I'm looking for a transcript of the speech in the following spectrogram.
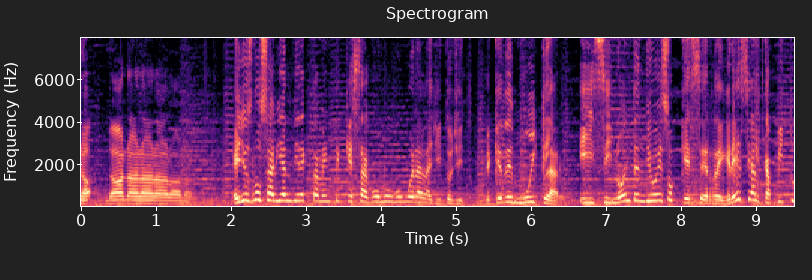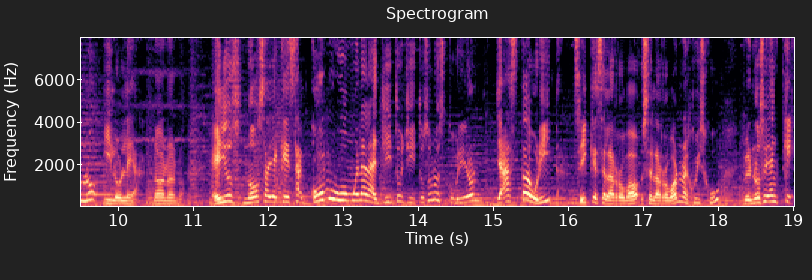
No, no, no, no, no, no, no. Ellos no sabían directamente que esa Gomu Gomu era la Jito Jito. Que quede muy claro. Y si no entendió eso, que se regrese al capítulo y lo lea. No, no, no. Ellos no sabían que esa Gomu Gomu era la Jito Jito. Eso lo descubrieron ya hasta ahorita. Sí, que se la, robó- se la robaron a Who Who, pero no sabían que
